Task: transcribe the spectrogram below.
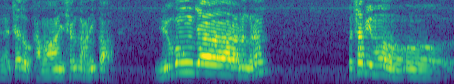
어, 저도 가만히 생각하니까 유공자라는 거는 어차피 뭐 어,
